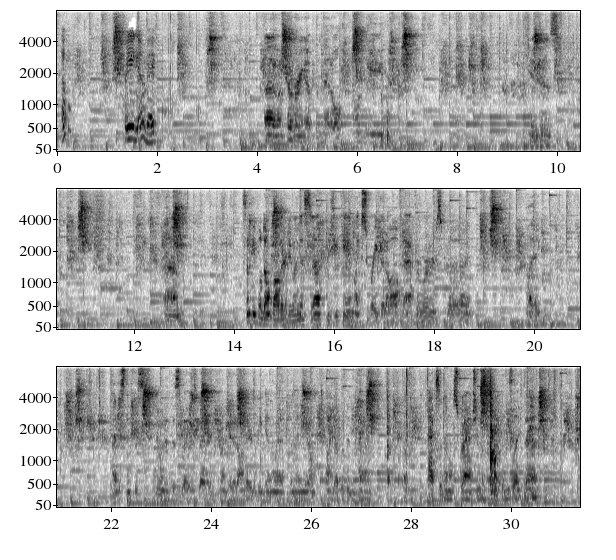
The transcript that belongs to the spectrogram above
Okay. What are you doing, babe? Uh, I'm covering up the metal on the hinges. Um, some people don't bother doing this stuff because you can like scrape it off afterwards, but like I just think this doing it this way is better. You don't get it on there to begin with, and then you don't wind up with any kind of accidental scratches or things like that.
